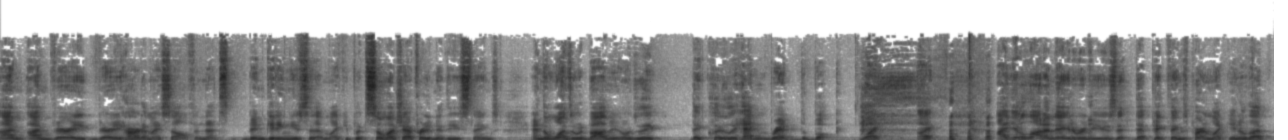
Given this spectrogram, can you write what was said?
I'm I'm very very hard on myself, and that's been getting used to them. Like you put so much effort into these things, and the ones that would bother me, the ones they they clearly hadn't read the book. Like I I get a lot of negative reviews that, that pick things apart. I'm like, you know that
